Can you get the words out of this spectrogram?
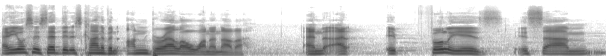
and he also said that it's kind of an umbrella one another, and uh, it fully is. It's um,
